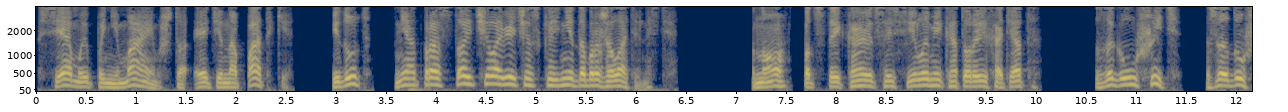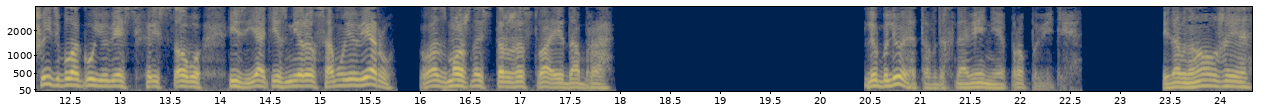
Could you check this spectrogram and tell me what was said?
все мы понимаем, что эти нападки идут не от простой человеческой недоброжелательности, но подстрекаются силами, которые хотят заглушить, задушить благую весть Христову, изъять из мира самую веру, возможность торжества и добра. Люблю это вдохновение проповеди. И давно уже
